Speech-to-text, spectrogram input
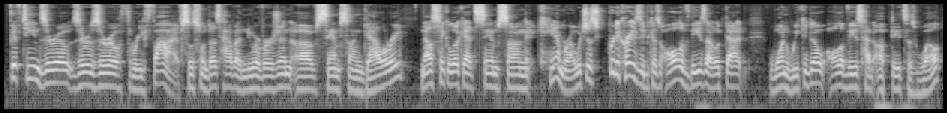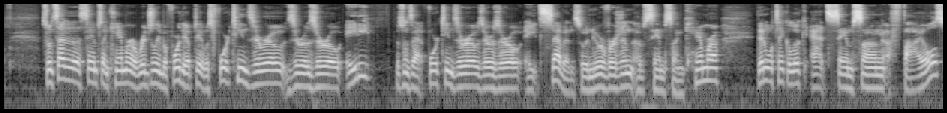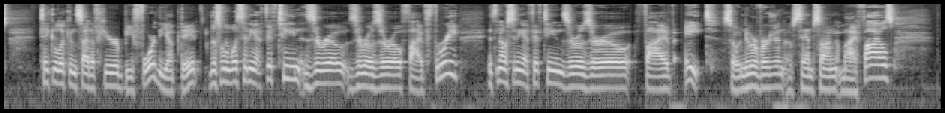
15.0.0.0.35. So this one does have a newer version of Samsung Gallery. Now let's take a look at Samsung Camera, which is pretty crazy because all of these I looked at one week ago, all of these had updates as well. So inside of the Samsung Camera, originally before the update was 14.0.0.0.80. This one's at 14.0.0.0.87, so a newer version of Samsung Camera. Then we'll take a look at Samsung Files. Take a look inside of here before the update, this one was sitting at 15.0.0.0.53. It's now sitting at 15.0058, so newer version of Samsung My Files.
